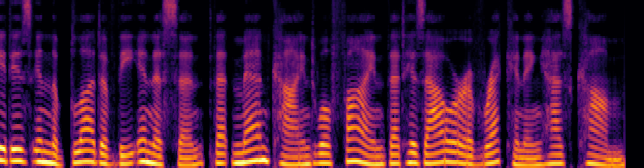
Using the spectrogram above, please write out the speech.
It is in the blood of the innocent that mankind will find that his hour of reckoning has come.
